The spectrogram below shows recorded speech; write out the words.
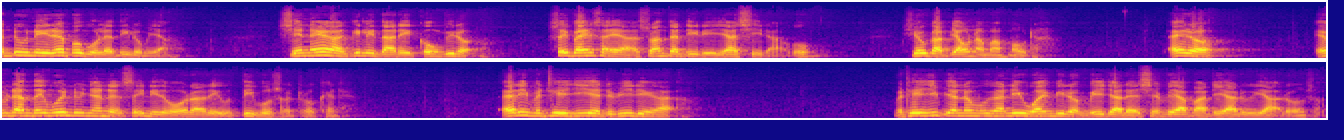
အတူနေတဲ့ပုဂ္ဂိုလ်လည်းသိလို့မရဘူးရှင်တဲ့ကကိလေသာတွေကုန်ပြီးတော့စိတ်ပိုင်းဆိုင်ရာအစွမ်းတတ္တိတွေရရှိတာကို ရုပ်ကပြောင်းတာမှမဟုတ်တာအဲ့တော့အမတန်သိမ်မွေးလူညံ့တဲ့စိတ်နေသဘောထားတွေကိုသိဖို့ဆိုတော့ခက်တယ်အဲ့ဒီမထေကြီးရဲ့တပည့်တွေကမထေကြီးပြန်တော်မူကန်ဒီဝိုင်းပြီးတော့မေးကြတယ်ရှင်ဘုရားဗာတရားဓုရတော့ဆို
